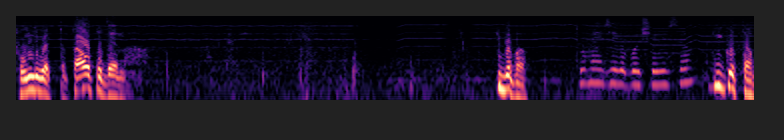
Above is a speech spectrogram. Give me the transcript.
ফোন দিবে একটা তাও তো দেয় না। কি ব্যাপার? তুমি এই জায়গায় বসে রয়েছো কি করতাম?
